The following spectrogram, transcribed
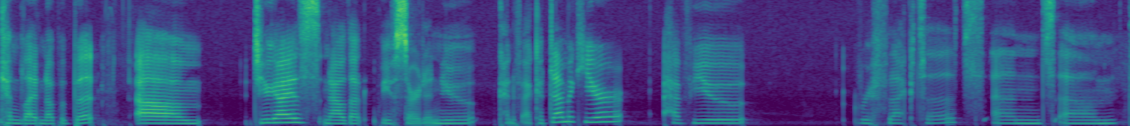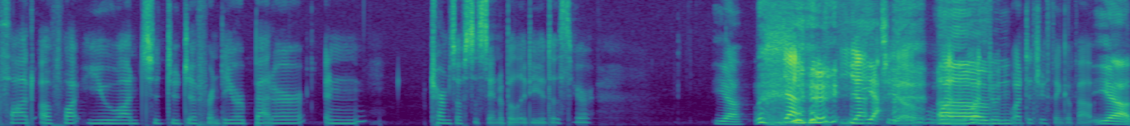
can lighten up a bit. Um, do you guys, now that we've started a new kind of academic year, have you reflected and um, thought of what you want to do differently or better in terms of sustainability this year? Yeah. Yeah, yeah, Yeah. Gio. What, what, did, Um, what did you think about? Yeah.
